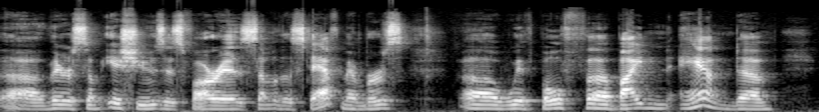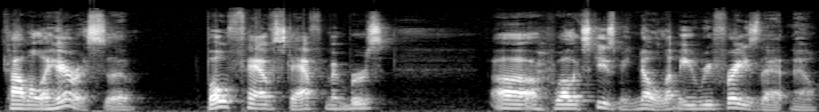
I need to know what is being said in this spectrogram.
uh, there's some issues as far as some of the staff members uh, with both uh, Biden and uh, Kamala Harris. Uh, both have staff members. well, excuse me. No, let me rephrase that now.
